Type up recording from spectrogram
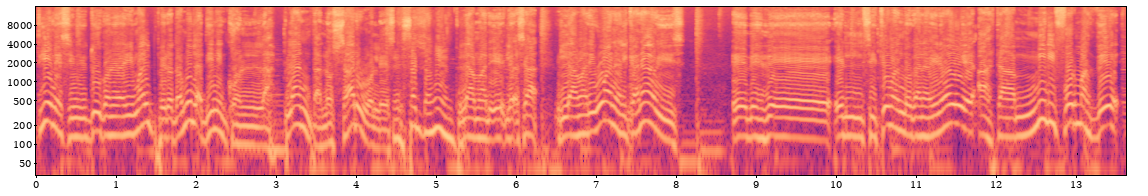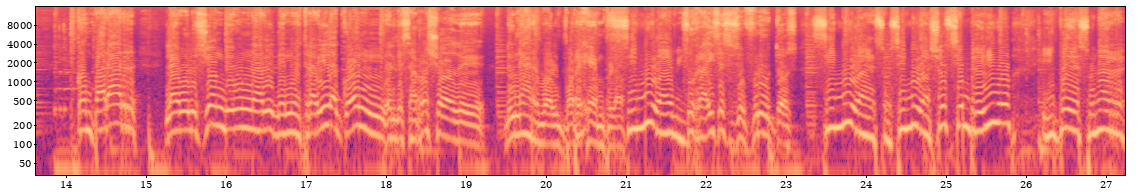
tiene similitud con el animal, pero también la tiene con las plantas, los árboles, Exactamente. la, la- o sea, la marihuana, el cannabis, eh, desde el sistema endocannabinoide hasta mil formas de comparar la evolución de, una, de nuestra vida con el desarrollo de, de un árbol, por ejemplo. Sin duda, Emi. Sus raíces y sus frutos. Sin duda eso, sin duda. Yo siempre digo, y puede sonar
